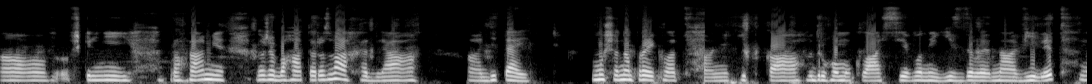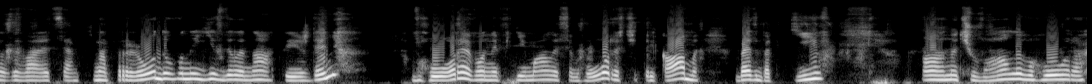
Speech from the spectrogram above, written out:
в шкільній програмі дуже багато розваг для дітей. Тому що, наприклад, Нікітка в другому класі вони їздили на віліт, називається. На природу вони їздили на тиждень в гори. Вони підіймалися в гори з вчительками без батьків, ночували в горах.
